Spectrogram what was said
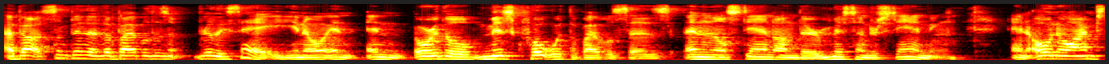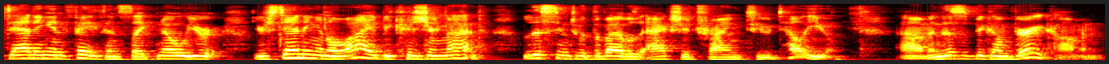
about something that the Bible doesn't really say, you know, and and or they'll misquote what the Bible says, and they'll stand on their misunderstanding. And oh no, I'm standing in faith, and it's like, no, you're you're standing in a lie because you're not listening to what the Bible is actually trying to tell you. Um, and this has become very common,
